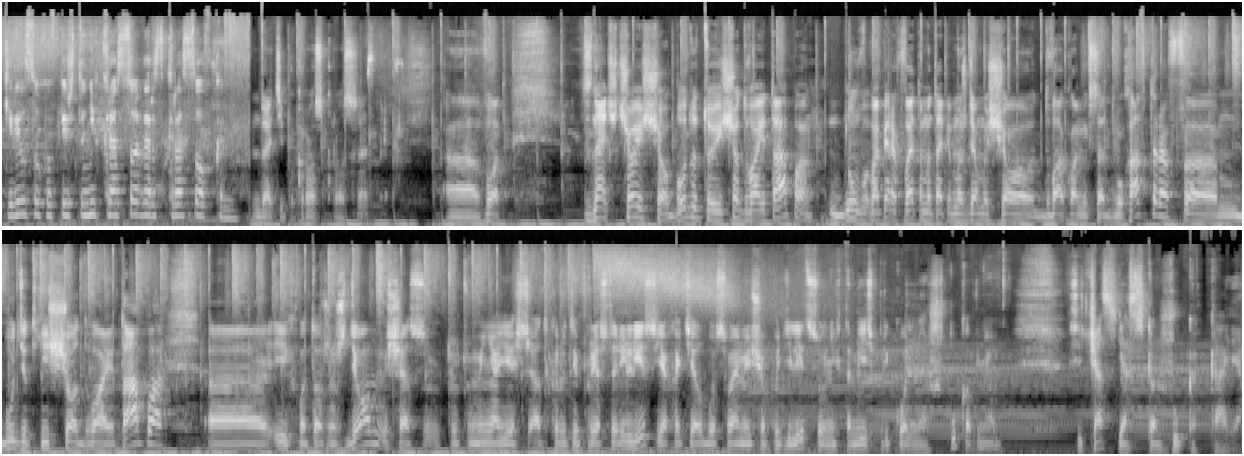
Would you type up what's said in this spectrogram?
Кирилл Сухов пишет, у них кроссовер с кроссовками. Да, типа кросс-кросс. А, вот. Значит, что еще? Будут еще два этапа. Ну, во-первых, в этом этапе мы ждем еще два комикса от двух авторов. Э, Будет еще два этапа. Э, Их мы тоже ждем. Сейчас тут у меня есть открытый пресс-релиз. Я хотел бы с вами еще поделиться. У них там есть прикольная штука в нем. Сейчас я скажу, какая.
